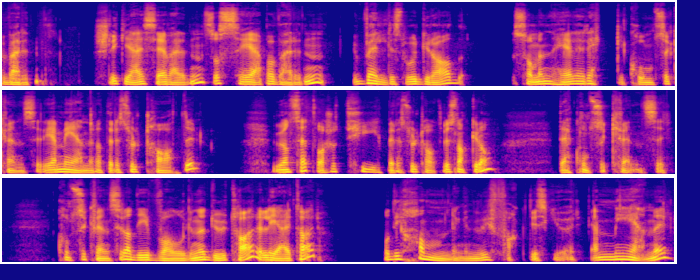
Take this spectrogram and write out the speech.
verden, slik jeg ser verden, så ser jeg på verden i veldig stor grad som en hel rekke konsekvenser. Jeg mener at resultater, uansett hva slags type resultater vi snakker om, det er konsekvenser. Konsekvenser av de valgene du tar, eller jeg tar, og de handlingene vi faktisk gjør. Jeg mener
